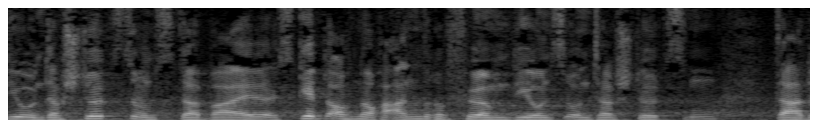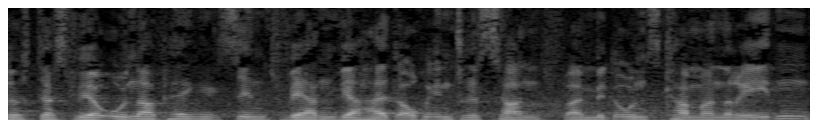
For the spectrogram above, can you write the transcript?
Die unterstützt uns dabei. Es gibt auch noch andere Firmen, die uns unterstützen. Dadurch, dass wir unabhängig sind, werden wir halt auch interessant, weil mit uns kann man reden.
